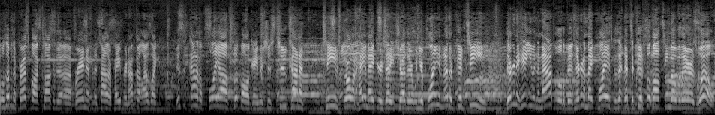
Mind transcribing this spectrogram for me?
was up in the press box talking to uh, Brandon from the Tyler paper, and I felt I was like, this is kind of a playoff football game. It's just two kind of teams throwing haymakers at each other. When you're playing another good team, they're going to hit you in the mouth a little bit, and they're going to make plays because that, that's a good football team over there as well.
